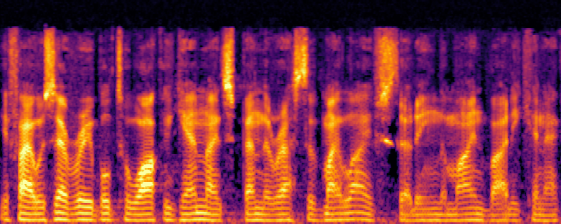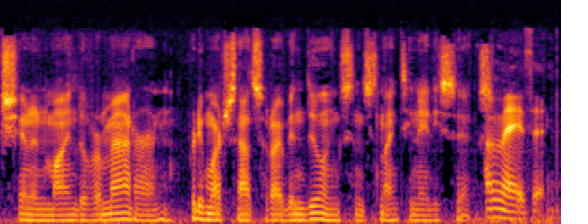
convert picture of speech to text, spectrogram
if I was ever able to walk again, I'd spend the rest of my life studying the mind body connection and mind over matter. And pretty much that's what I've been doing since 1986. Amazing.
